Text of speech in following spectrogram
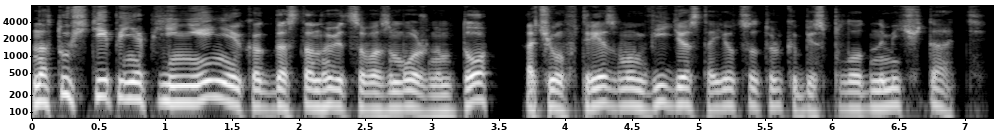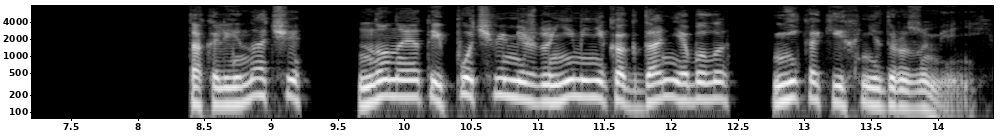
на ту степень опьянения, когда становится возможным то, о чем в трезвом виде остается только бесплодно мечтать. Так или иначе, но на этой почве между ними никогда не было никаких недоразумений.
